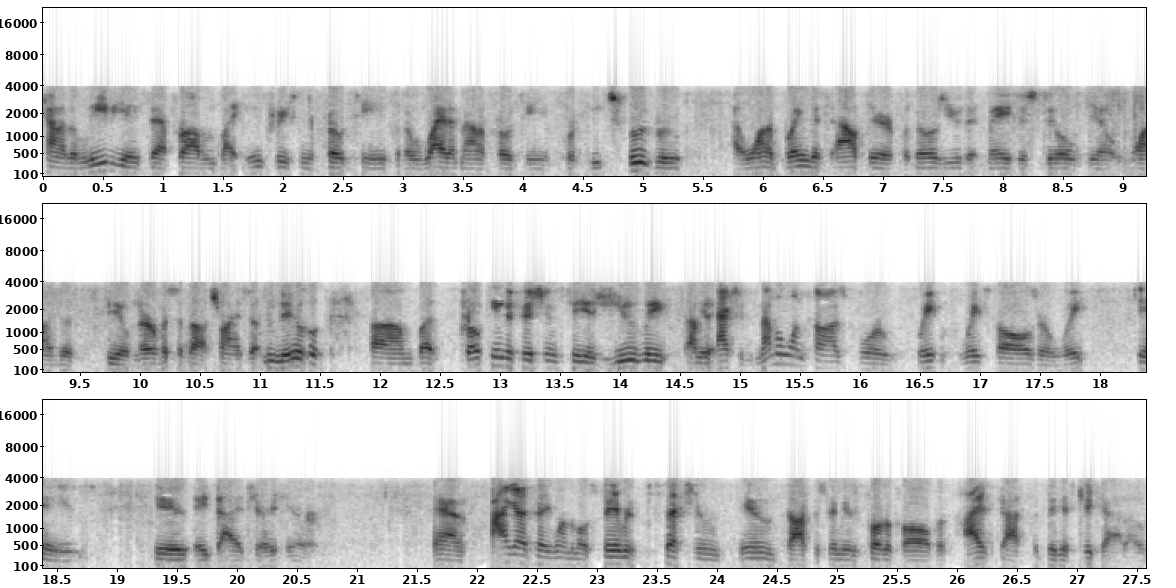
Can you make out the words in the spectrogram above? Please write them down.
kind of alleviates that problem by increasing the protein for the right amount of protein for each food group, I want to bring this out there for those of you that may just still, you know, wanted to feel nervous about trying something new. Um, but protein deficiency is usually, I mean, actually, the number one cause for weight weight stalls or weight gains is a dietary error. And I got to tell you, one of the most favorite sections in Dr. Simeon's protocol that I got the biggest kick out of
